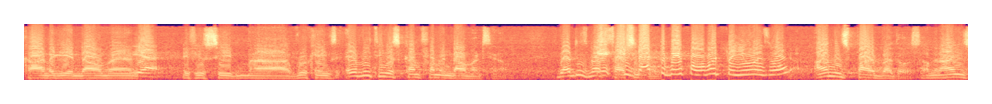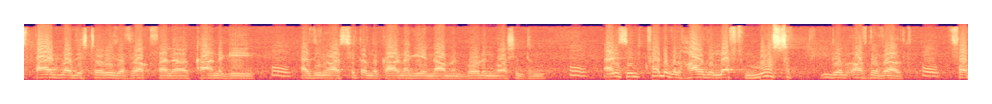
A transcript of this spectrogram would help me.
Carnegie Endowment, Yeah. if you see uh, Brookings, everything has come from endowments, you know. That is not I- Is that the way forward for you as well? I'm inspired by those. I mean, I'm inspired by the stories of Rockefeller, Carnegie. Hmm. As you know, I sit on the Carnegie Endowment Board in Washington. Hmm. And it's incredible how they left most of the, of the wealth hmm. for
